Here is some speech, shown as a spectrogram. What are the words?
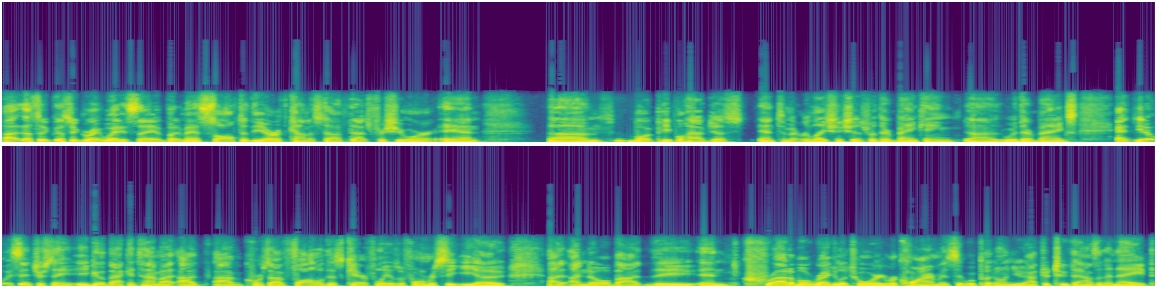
that's a that's a great way to say it, but man, salt of the earth kind of stuff. That's for sure. And um, boy, people have just intimate relationships with their banking, uh, with their banks. And you know, it's interesting. You go back in time. I, I, I of course, I've followed this carefully as a former CEO. I, I, know about the incredible regulatory requirements that were put on you after 2008,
